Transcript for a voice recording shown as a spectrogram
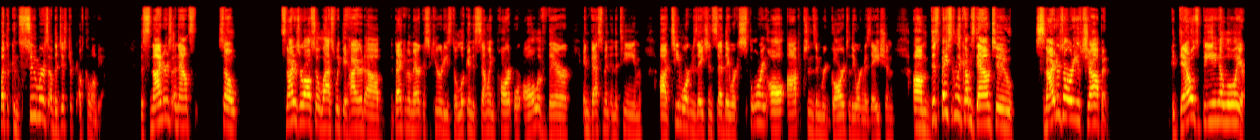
but the consumers of the District of Columbia. The Snyders announced, so Snyders are also last week, they hired uh, the Bank of America Securities to look into selling part or all of their investment in the team. Uh, team organization said they were exploring all options in regard to the organization. Um, this basically comes down to Snyder's already shopping. Goodell's being a lawyer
